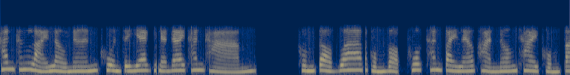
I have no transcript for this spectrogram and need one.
ท่านทั้งหลายเหล่านั้นควรจะแยกแยะได้ท่านถาม ผมตอบว่าผมบอกพวกท่านไปแล้วผ่านน้องชายผมไป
